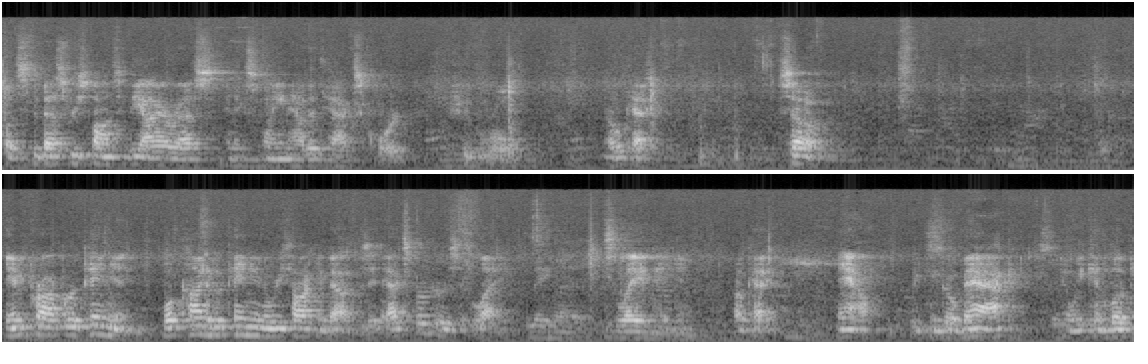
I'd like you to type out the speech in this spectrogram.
What's the best response of the IRS and explain how the tax court should rule? Okay. So, improper opinion. What kind of opinion are we talking about? Is it expert or is it lay? It's lay opinion. Okay. Now, we can go back and we can look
